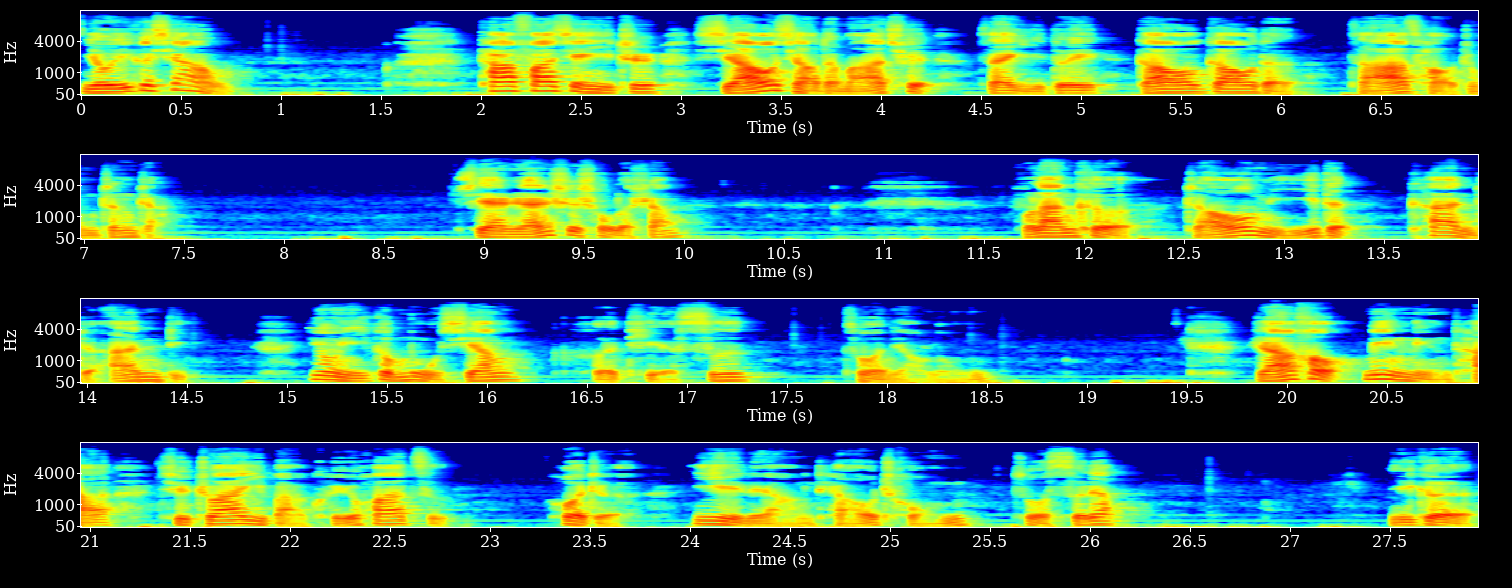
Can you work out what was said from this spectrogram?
有一个下午，他发现一只小小的麻雀在一堆高高的杂草中挣扎，显然是受了伤。弗兰克着迷的看着安迪用一个木箱和铁丝做鸟笼，然后命令他去抓一把葵花籽或者一两条虫做饲料。一个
